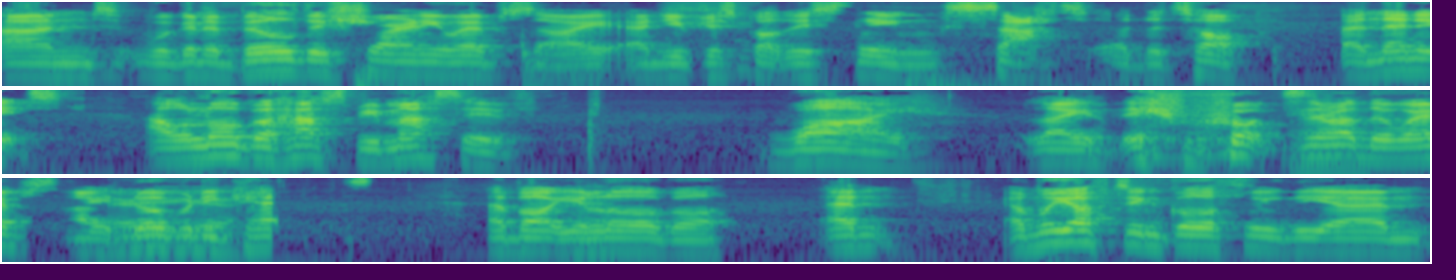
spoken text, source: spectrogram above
And we're going to build this shiny website, and you've just got this thing sat at the top. And then it's our logo has to be massive. Why? Like, what's there on the website? There Nobody cares about your logo. Um, and we often go through the um,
